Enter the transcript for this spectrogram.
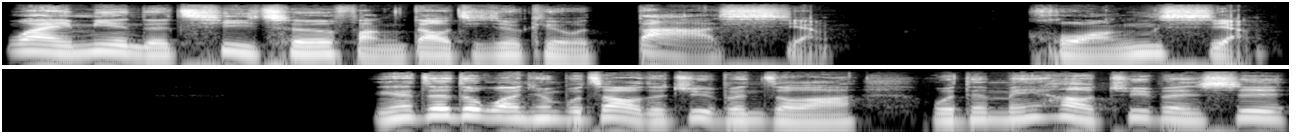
外面的汽车防盗器就给我大响、狂响。你看，这都完全不照我的剧本走啊！我的美好剧本是：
